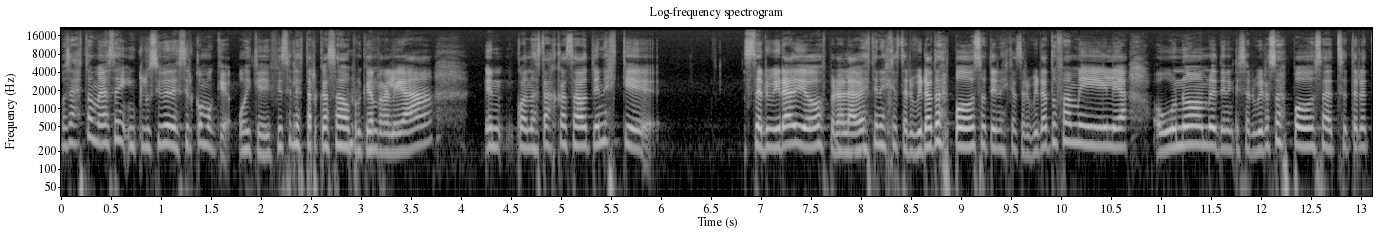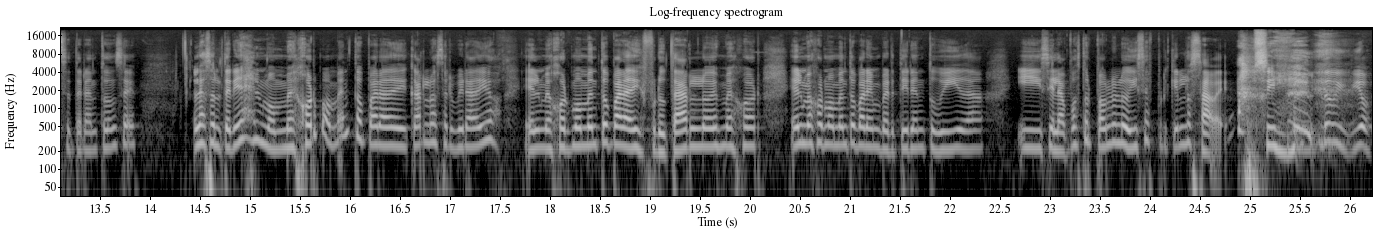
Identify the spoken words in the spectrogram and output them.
O sea, esto me hace inclusive decir como que, uy, qué difícil estar casado, porque en realidad en- cuando estás casado tienes que servir a Dios, pero a la vez tienes que servir a tu esposo, tienes que servir a tu familia, o un hombre tiene que servir a su esposa, etcétera, etcétera. Entonces, la soltería es el mo- mejor momento para dedicarlo a servir a Dios, el mejor momento para disfrutarlo, es mejor, el mejor momento para invertir en tu vida. Y si el apóstol Pablo lo dice es porque él lo sabe, Sí, lo vivió.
